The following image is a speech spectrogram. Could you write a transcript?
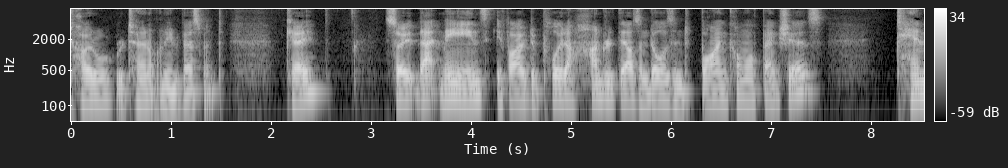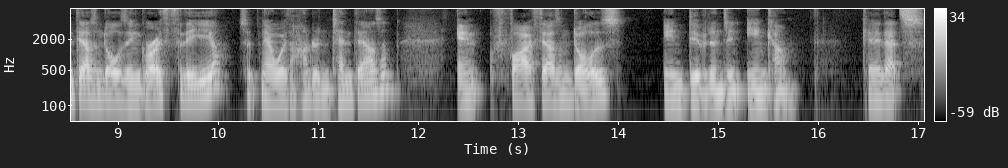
total return on investment. Okay? So that means if I deployed $100,000 into buying Commonwealth Bank shares, $10,000 in growth for the year, so it's now worth 110,000 and $5,000 in dividends in income. Okay, that's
